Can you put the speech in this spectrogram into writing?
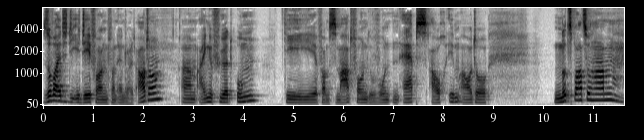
Soweit die Idee von, von Android Auto, ähm, eingeführt, um die vom Smartphone gewohnten Apps auch im Auto nutzbar zu haben,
